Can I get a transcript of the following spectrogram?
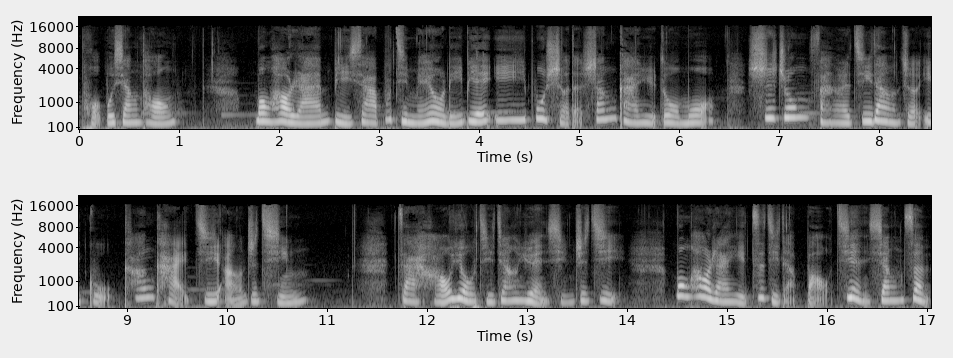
颇不相同。孟浩然笔下不仅没有离别依依不舍的伤感与落寞，诗中反而激荡着一股慷慨激昂之情。在好友即将远行之际，孟浩然以自己的宝剑相赠。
